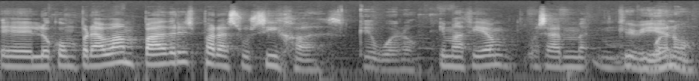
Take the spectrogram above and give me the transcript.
eh, lo compraban padres para sus hijas. Qué bueno. Y me hacían, o sea, Qué bien. bueno,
